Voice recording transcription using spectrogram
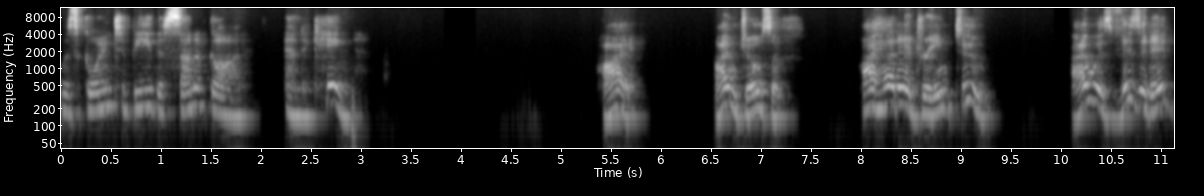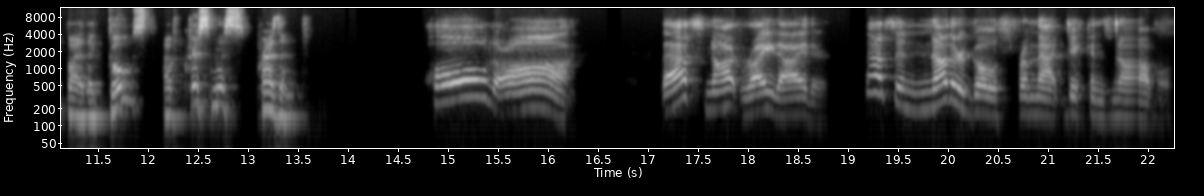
was going to be the son of God and a king. Hi, I'm Joseph. I had a dream too. I was visited by the ghost of Christmas present. Hold on. That's not right either. That's another ghost from that Dickens novel.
